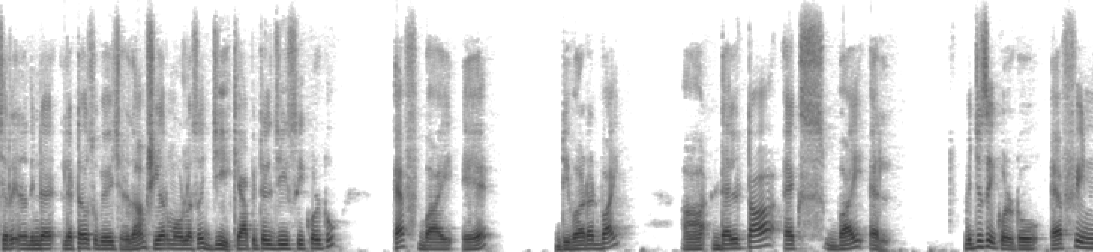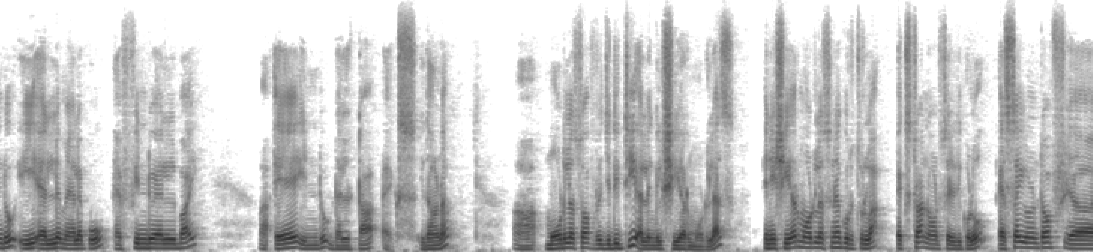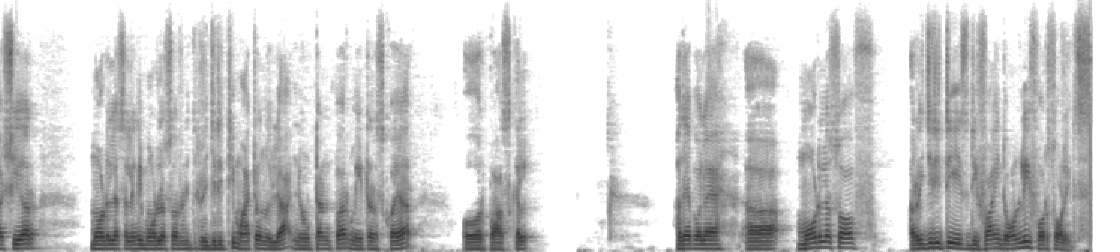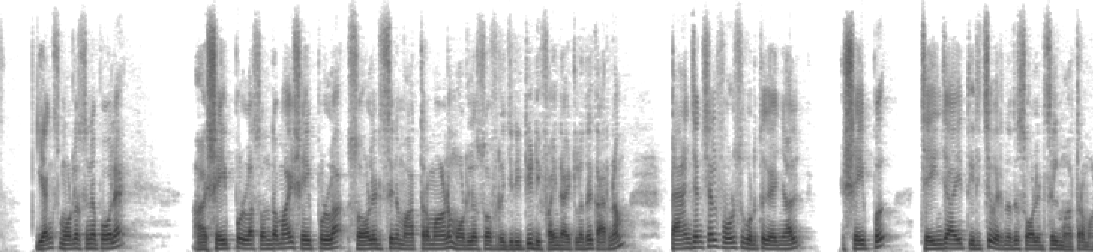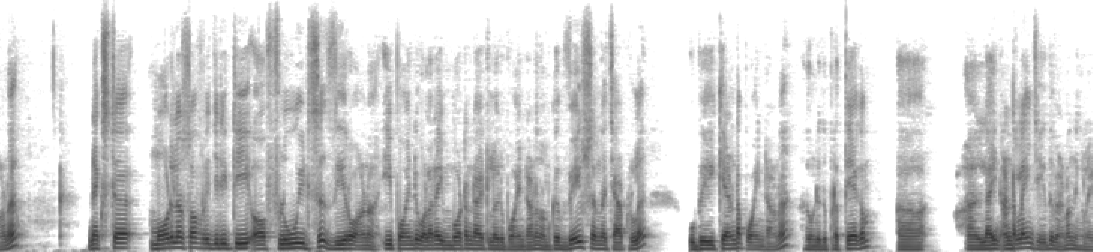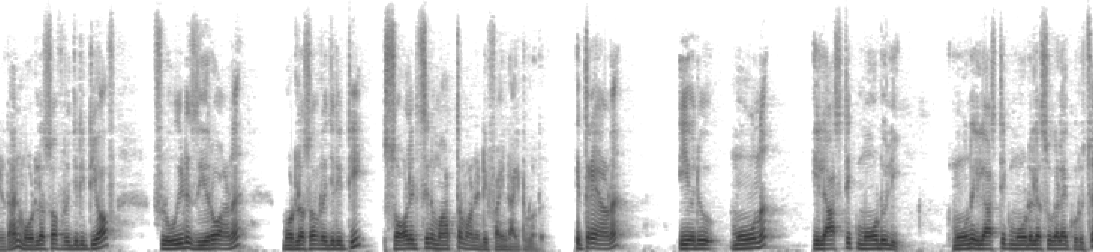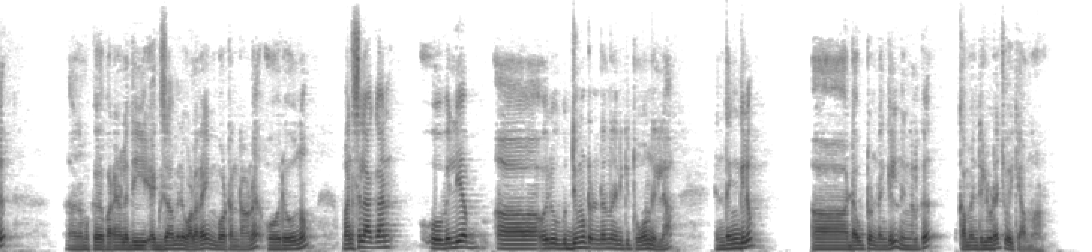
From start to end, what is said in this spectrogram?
ചെറിയ ഇതിന്റെ ലെറ്റേഴ്സ് ഉപയോഗിച്ച് എഴുതാം shear modulus G capital G is equal to F by A divided by delta X by L which is equal to F into ഈ L മേലെ പോവും F into L by A into delta X ഇതാണ് modulus of rigidity അല്ലെങ്കിൽ shear modulus ഇനി shear മോഡുലസിനെ കുറിച്ചുള്ള extra notes എഴുതിക്കോളൂ. S I unit of shear modulus അല്ലെങ്കിൽ modulus of rigidity മാറ്റമൊന്നുമില്ല. Newton per metre square or pascal അതേപോലെ modulus of rigidity is defined only for solids Young's മോഡുലസിനെ പോലെ ഷേപ്പുള്ള സ്വന്തമായി ഷേപ്പുള്ള സോളിഡ്സിന് മാത്രമാണ് മോഡുലസ് ഓഫ് റിജിഡിറ്റി ഡിഫൈൻഡ് ആയിട്ടുള്ളത്. കാരണം ടാൻജൻഷ്യൽ ഫോഴ്സ് കൊടുത്തു കഴിഞ്ഞാൽ ഷേപ്പ് ചേഞ്ചായി തിരിച്ചു വരുന്നത് സോളിഡ്സിൽ മാത്രമാണ്. Next modulus of rigidity of fluids zero ആണ്. ഈ പോയിന്റ് വളരെ ഇമ്പോർട്ടന്റ് ആയിട്ടുള്ള ഒരു പോയിന്റ് ആണ്. നമുക്ക് വേവ്സ് എന്ന ചാപ്റ്ററിൽ ഉപയോഗിക്കേണ്ട പോയിന്റ് ആണ്. അതുകൊണ്ട് ഇത് പ്രത്യേകം ലൈൻ അണ്ടർലൈൻ ചെയ്ത് വേണം നിങ്ങൾ എഴുതാൻ. Modulus of rigidity of fluid zero ആണ്. മോഡുലസ് ഓഫ് റിജിഡിറ്റി സോളിഡ്സിന് മാത്രമാണ് ഡിഫൈൻഡ് ആയിട്ടുള്ളത്. ഇത്രയാണ് ഈ ഒരു മൂന്ന് ഇലാസ്റ്റിക് മോഡുലി മൂന്ന് ഇലാസ്റ്റിക് മോഡുലസുകളെ കുറിച്ച് നമുക്ക് പറയാനുള്ളത്. ഈ എക്സാമിന് വളരെ ഇമ്പോർട്ടന്റ് ആണ്. ഓരോന്നും മനസ്സിലാക്കാൻ വലിയ ഒരു ബുദ്ധിമുട്ടുണ്ടെന്ന് എനിക്ക് തോന്നുന്നില്ല. എന്തെങ്കിലും ഡൗട്ട് ഉണ്ടെങ്കിൽ നിങ്ങൾക്ക് കമന്റിലൂടെ ചോദിക്കാവുന്നതാണ്.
